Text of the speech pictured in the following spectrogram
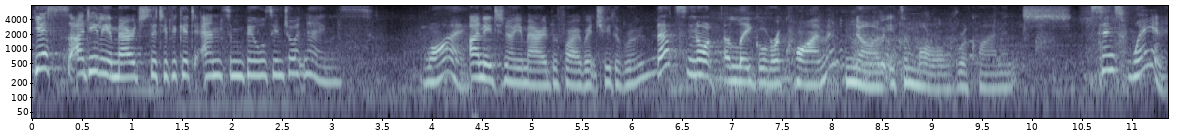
Yes, ideally a marriage certificate and some bills in joint names. Why? I need to know you're married before I rent you the room. That's not a legal requirement. No, it's a moral requirement. Since when?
